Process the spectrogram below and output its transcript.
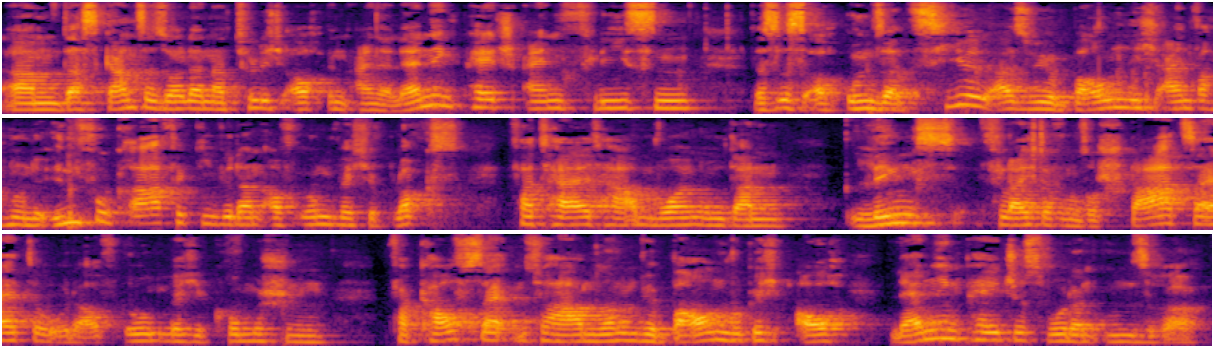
Ähm, das Ganze soll dann natürlich auch in eine Landingpage einfließen. Das ist auch unser Ziel. Also wir bauen nicht einfach nur eine Infografik, die wir dann auf irgendwelche Blogs verteilt haben wollen, um dann Links vielleicht auf unsere Startseite oder auf irgendwelche komischen Verkaufsseiten zu haben, sondern wir bauen wirklich auch Landingpages, wo dann unsere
